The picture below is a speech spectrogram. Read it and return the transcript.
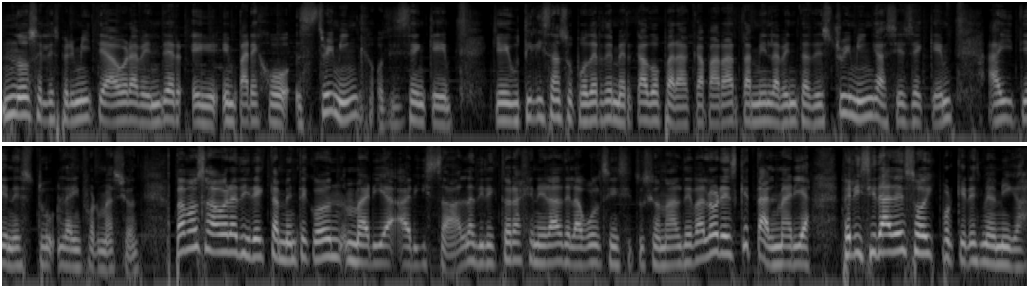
no se les permite ahora vender eh, en parejo streaming o dicen que, que utilizan su poder de mercado para acaparar también la venta de streaming, así es de que ahí tienes tú la información. Vamos ahora directamente con María Ariza, la directora general de la Bolsa Institucional de Valores. ¿Qué tal, María? Felicidades hoy porque eres mi amiga.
